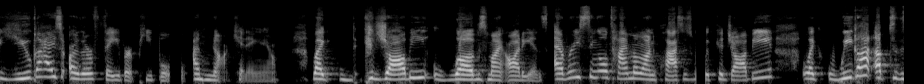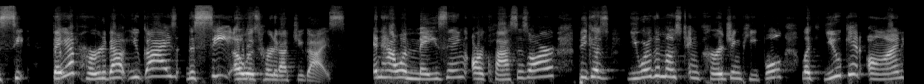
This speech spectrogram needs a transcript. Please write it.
You guys are their favorite people. I'm not kidding you. Like, Kajabi loves my audience. Every single time I'm on classes with Kajabi, like, we got up to the C. They have heard about you guys. The CEO has heard about you guys and how amazing our classes are because you are the most encouraging people. Like you get on,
